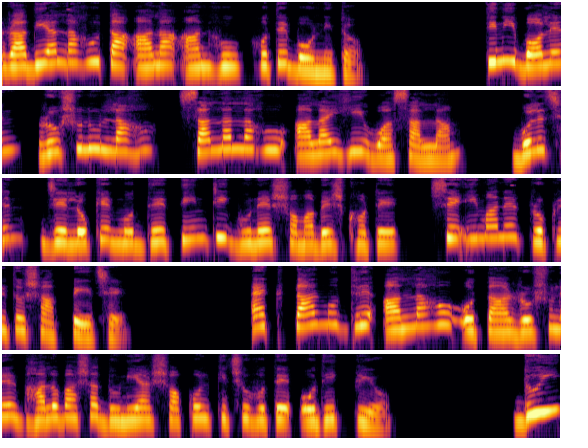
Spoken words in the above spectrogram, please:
রাদিয়াল্লাহু তা আলা আনহু হতে বর্ণিত। তিনি বলেন, রসুলুল্লাহ সাল্লাল্লাহু আলাইহি ওয়াসাল্লাম বলেছেন যে লোকের মধ্যে তিনটি গুণের সমাবেশ ঘটে, সে ইমানের প্রকৃত স্বাদ পেয়েছে। এক, তার মধ্যে আল্লাহ ও তার রসুলের ভালোবাসা দুনিয়ার সকল কিছু হতে অধিক প্রিয়। দুই,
